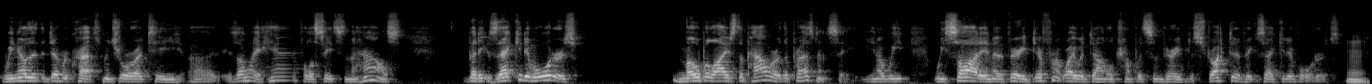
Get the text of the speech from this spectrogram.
We know that the Democrats' majority uh, is only a handful of seats in the House, but executive orders mobilize the power of the presidency. You know, we we saw it in a very different way with Donald Trump with some very destructive executive orders. Mm.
